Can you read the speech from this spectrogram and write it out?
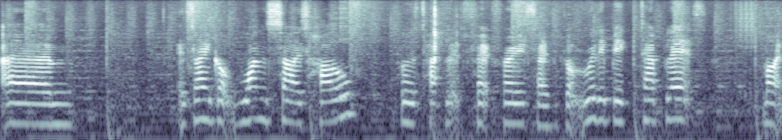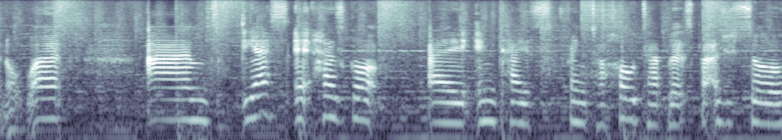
um, it's only got one size hole for the tablet to fit through so if you've got really big tablets might not work and yes it has got a in case thing to hold tablets but as you saw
